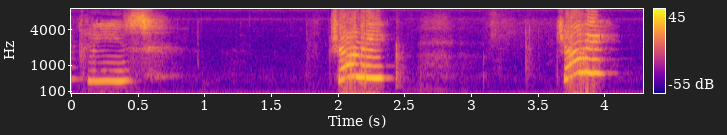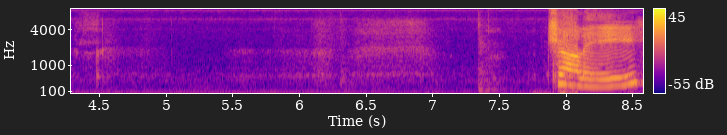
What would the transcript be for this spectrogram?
please? Charlie! Charlie! Charlie!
